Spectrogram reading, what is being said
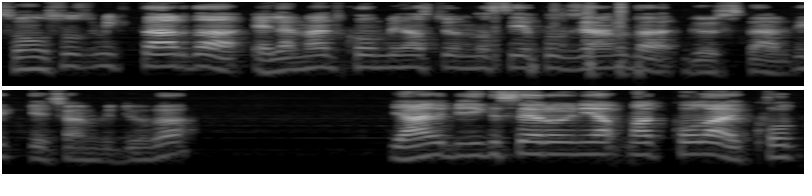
Sonsuz miktarda element kombinasyonu nasıl yapılacağını da gösterdik geçen videoda. Yani bilgisayar oyunu yapmak kolay. Kod,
